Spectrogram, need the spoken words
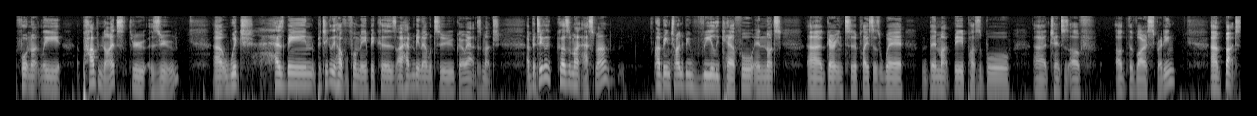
fortnightly pub nights through Zoom, uh, which has been particularly helpful for me because I haven't been able to go out as much. Uh, particularly because of my asthma, I've been trying to be really careful and not uh, go into places where there might be possible uh, chances of of the virus spreading. Uh, but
